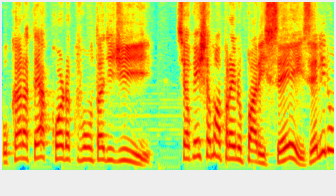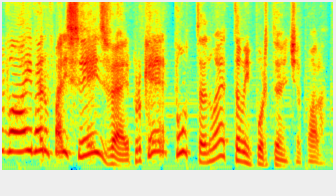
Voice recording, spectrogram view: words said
O cara até acorda com vontade de ir. Se alguém chamar pra ir no Paris 6, ele não vai, vai no Paris 6, velho. Porque, puta, não é tão importante a parada.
